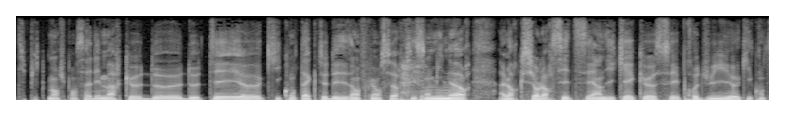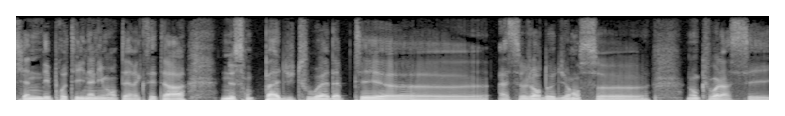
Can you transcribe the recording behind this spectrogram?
typiquement, je pense à des marques de, de thé qui contactent des influenceurs qui sont mineurs, alors que sur leur site, c'est indiqué que ces produits qui contiennent des protéines alimentaires, etc., ne sont pas du tout adaptés à ce genre d'audience. donc voilà, c'est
